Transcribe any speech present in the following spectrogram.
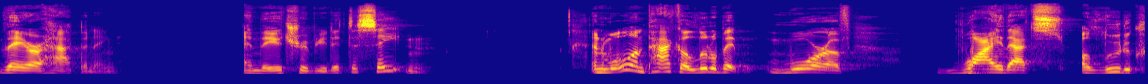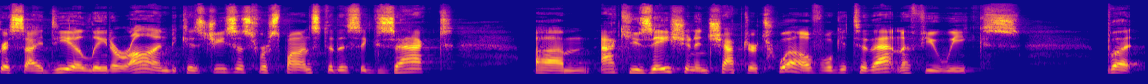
they are happening and they attribute it to Satan. And we'll unpack a little bit more of why that's a ludicrous idea later on, because Jesus responds to this exact um, accusation in chapter 12. We'll get to that in a few weeks. But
